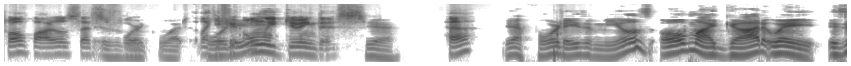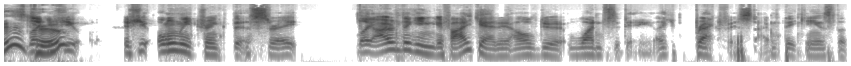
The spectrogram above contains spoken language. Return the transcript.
12 bottles. That's is four. like what Like, if you're only doing this, yeah huh? Yeah four days of meals oh my god wait is this Like true if you if you only drink this, right? Like I'm thinking if I get it, I'll do it once a day. Like breakfast, I'm thinking is the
